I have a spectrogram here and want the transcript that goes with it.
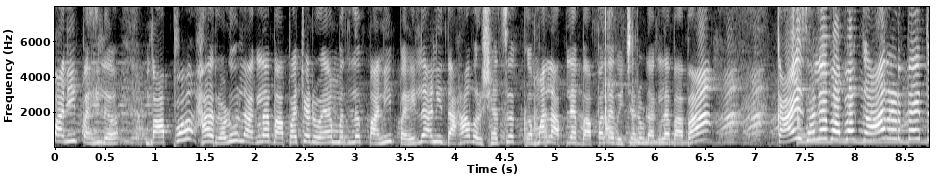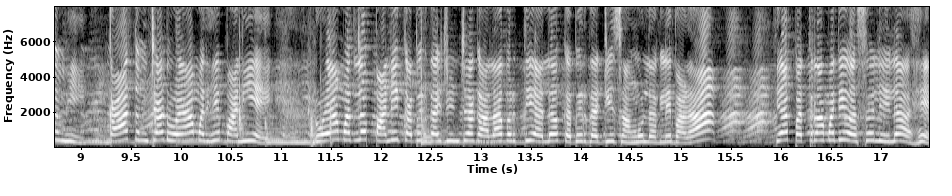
पाणी पाहिलं बाप हा रडू लागला बापाच्या डोळ्यामधलं पाणी पाहिलं आणि दहा वर्षाचं कमाल आपल्या बापाला विचारू लागला बाबा काय झालं बाबा? का रडताय तुम्ही? का तुमच्या डोळ्यामध्ये पाणी आहे? डोळ्यामधलं पाणी कबीरदाजींच्या गालावरती आलं. कबीरदाजी सांगू लागले बाळा या पत्रामध्ये असं लिहिलं आहे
